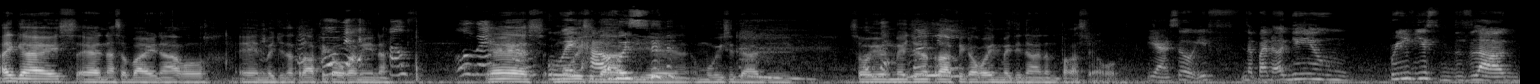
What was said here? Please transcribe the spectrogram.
Hi guys, ayan nasa bahay na ako and medyo na traffic ako kanina. Yes, umuwi Uwi si daddy. Yeah, umuwi si daddy. So yun, medyo na traffic ako and may dinanan pa kasi ako. Yeah, so if napanood niyo yung previous vlog,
